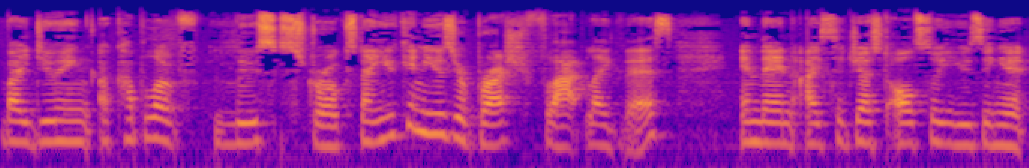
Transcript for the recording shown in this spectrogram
by doing a couple of loose strokes. Now you can use your brush flat like this and then I suggest also using it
